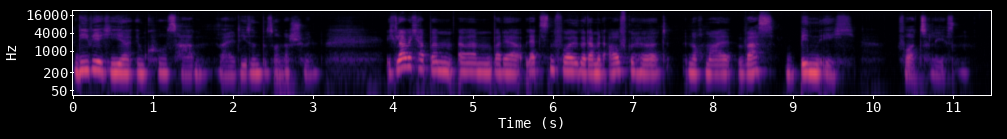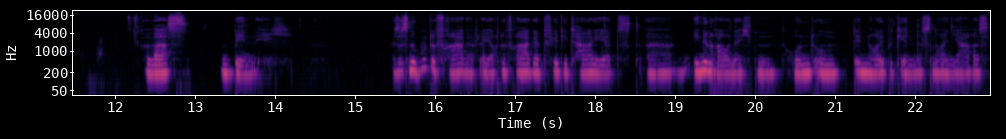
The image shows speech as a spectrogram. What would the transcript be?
die wir hier im Kurs haben, weil die sind besonders schön. Ich glaube, ich habe ähm, bei der letzten Folge damit aufgehört, nochmal, was bin ich vorzulesen. Was bin ich? Es ist eine gute Frage, vielleicht auch eine Frage für die Tage jetzt äh, in den Rauhnächten rund um den Neubeginn des neuen Jahres.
